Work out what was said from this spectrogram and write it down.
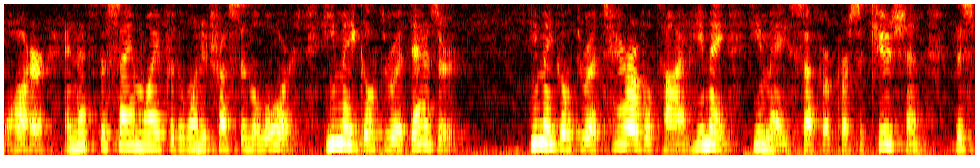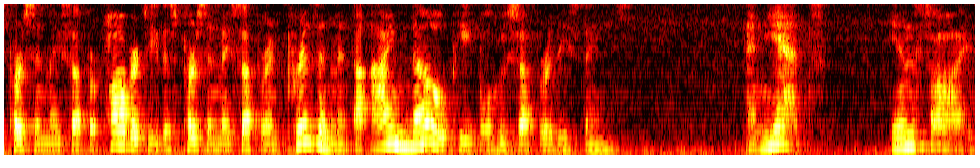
water. And that's the same way for the one who trusts in the Lord. He may go through a desert. He may go through a terrible time. He may, he may suffer persecution. This person may suffer poverty. This person may suffer imprisonment. I know people who suffer these things. And yet, inside,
